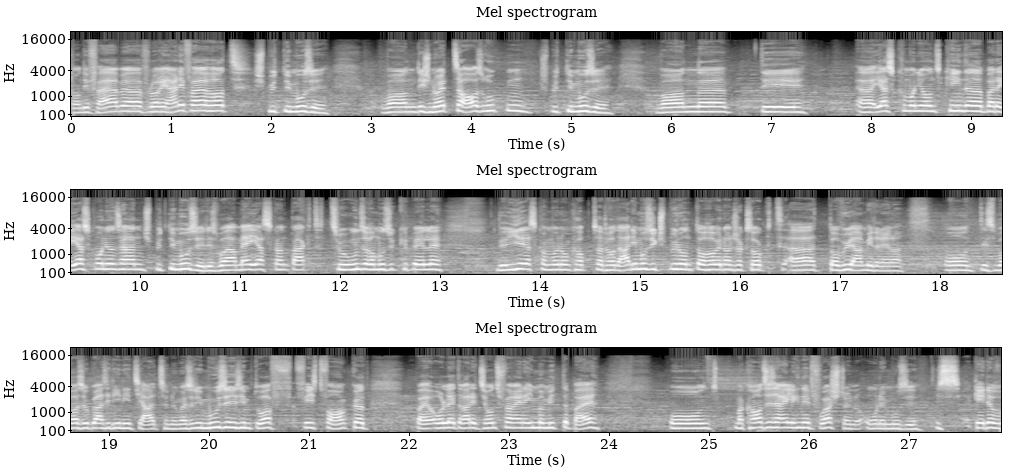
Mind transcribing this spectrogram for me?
Wenn die Feuerwehr Floriani-Feier hat, spielt die Musik. Wenn die Schnalzer ausrucken, spielt die Musik. Wenn äh, die äh, Erstkommunionskinder bei der Erstkommunion sind, spielt die Musik. Das war auch mein Erstkontakt zu unserer Musikkapelle. Wie ich Erstkommunion gehabt habe, hat auch die Musik gespielt und da habe ich dann schon gesagt, äh, da will ich auch mitrennen. Und das war so quasi die Initialzündung. Also die Musik ist im Dorf fest verankert, bei allen Traditionsvereinen immer mit dabei. Und man kann sich eigentlich nicht vorstellen ohne Musik. Es geht ja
